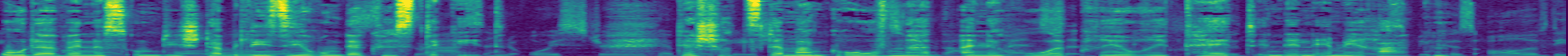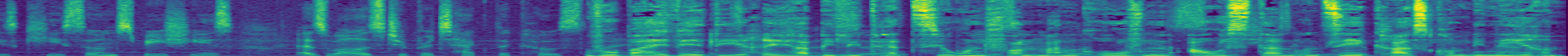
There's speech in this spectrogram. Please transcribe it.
oder wenn es um die Stabilisierung der Küste geht. Der Schutz der Mangroven hat eine hohe Priorität in den Emiraten. Wobei wir die Rehabilitation von Mangroven, Austern und Seegras kombinieren.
